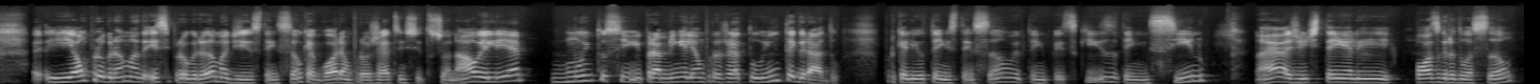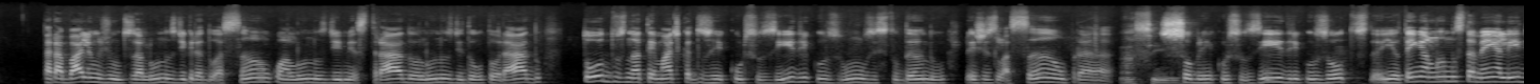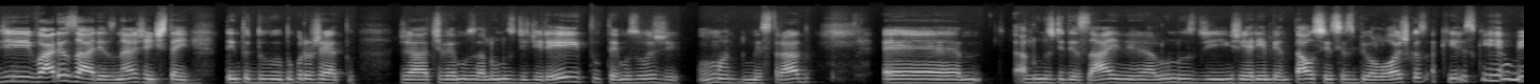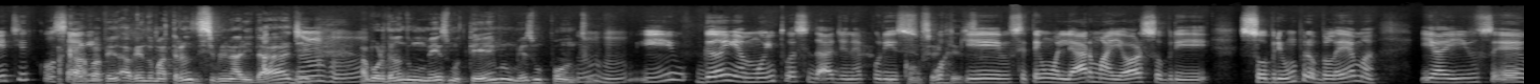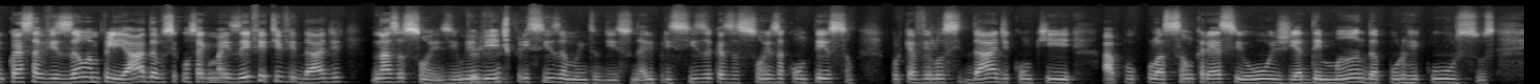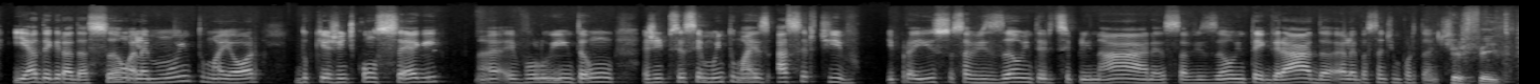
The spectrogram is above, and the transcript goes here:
e é um programa, esse programa de extensão, que agora é um projeto institucional, ele é muito sim, para mim ele é um projeto integrado, porque ali eu tenho extensão, eu tenho pesquisa, tenho ensino, né? a gente tem ali pós-graduação, trabalham juntos alunos de graduação com alunos de mestrado, alunos de doutorado, todos na temática dos recursos hídricos, uns estudando legislação para ah, sobre recursos hídricos, outros e eu tenho alunos também ali de várias áreas, né? A gente uhum. tem dentro do, do projeto já tivemos alunos de direito, temos hoje uma do mestrado, é, alunos de design, alunos de engenharia ambiental, ciências biológicas, aqueles que realmente conseguem... Acaba havendo uma transdisciplinaridade, uhum. abordando um mesmo tema, um mesmo ponto. Uhum. E ganha muito a cidade, né, por isso. Com certeza. Porque você tem um olhar maior sobre, sobre um problema e aí você, com essa visão ampliada, você consegue mais efetividade nas ações. E o meio Perfeito. ambiente precisa muito disso, né? Ele precisa que as ações aconteçam, porque a velocidade com que a população cresce hoje, a demanda por recursos e a degradação, ela é muito maior do que a gente consegue né, evoluir. Então, a gente precisa ser muito mais assertivo. E para isso, essa visão interdisciplinar, essa visão integrada, ela é bastante importante. Perfeito.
